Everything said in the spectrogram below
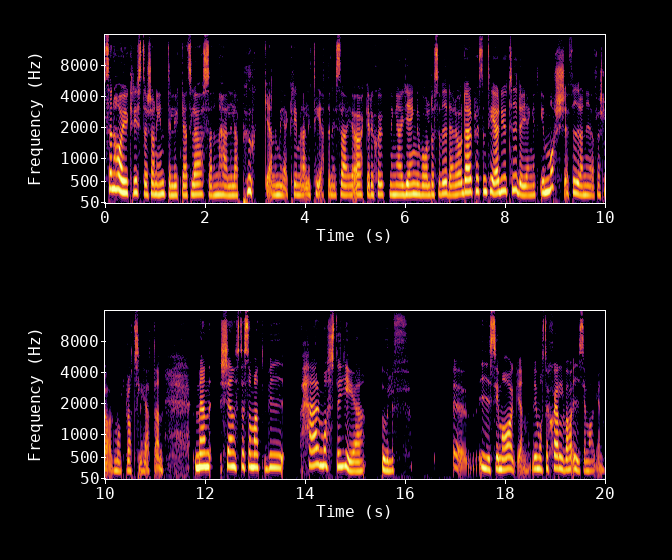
Sen har ju Kristersson inte lyckats lösa den här lilla pucken med kriminaliteten i Sverige, ökade skjutningar, gängvåld och så vidare. Och där presenterade ju Tidögänget i morse fyra nya förslag mot brottsligheten. Men känns det som att vi här måste ge Ulf eh, is i magen? Vi måste själva ha is i magen.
